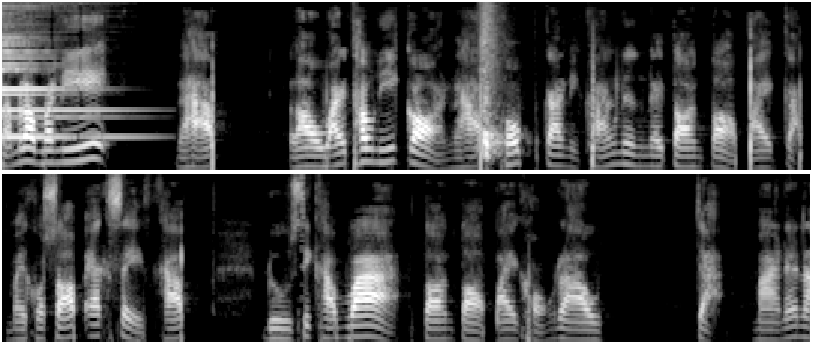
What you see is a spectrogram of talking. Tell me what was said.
สำหรับวันนี้นะครับ เราไว้เท่านี้ก่อนนะครับ พบกันอีกครั้งหนึ่งในตอนต่อไปกับ Microsoft Access ครับ ดูสิครับว่าตอนต่อไปของเราจะมาแนะน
